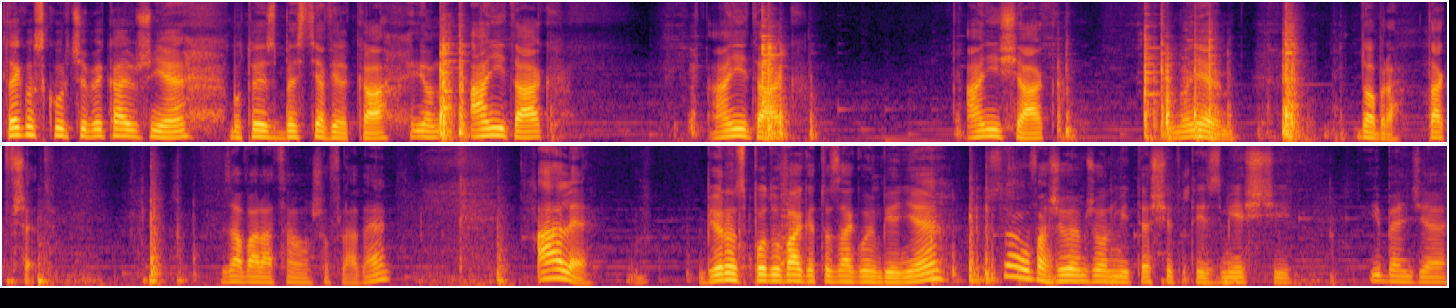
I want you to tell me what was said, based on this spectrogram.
Tego skurczybyka już nie, bo to jest bestia wielka i on ani tak, ani tak, ani siak, no nie wiem. Dobra, tak wszedł. Zawala całą szufladę. Ale biorąc pod uwagę to zagłębienie, zauważyłem, że on mi też się tutaj zmieści i będzie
